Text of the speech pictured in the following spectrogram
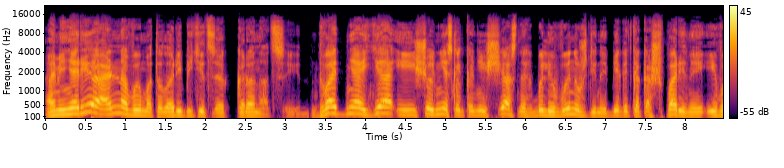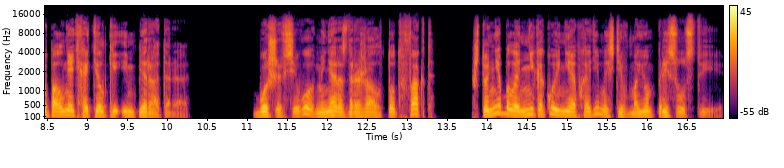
А меня реально вымотала репетиция к коронации. Два дня я и еще несколько несчастных были вынуждены бегать как ошпаренные и выполнять хотелки императора. Больше всего меня раздражал тот факт, что не было никакой необходимости в моем присутствии.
